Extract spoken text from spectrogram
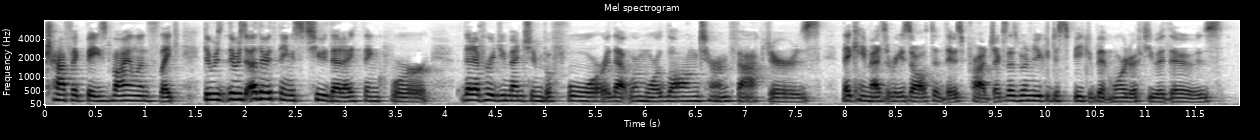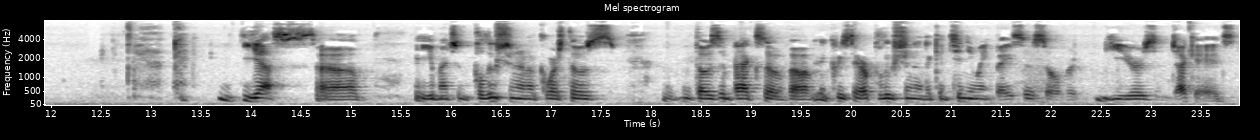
traffic based violence like there was there was other things too that I think were that I've heard you mention before that were more long term factors that came as a result of those projects. I was wondering if you could just speak a bit more to a few of those. Yes, uh, you mentioned pollution, and of course those those impacts of uh, increased air pollution on a continuing basis over years and decades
